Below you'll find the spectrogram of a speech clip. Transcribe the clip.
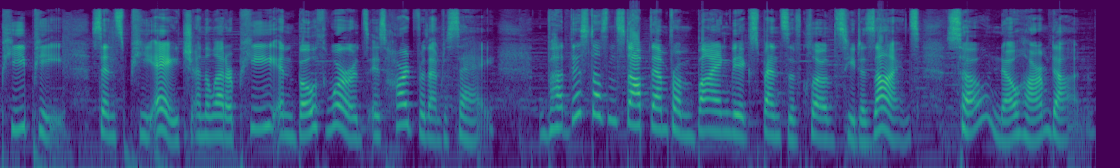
PP, since PH and the letter P in both words is hard for them to say. But this doesn't stop them from buying the expensive clothes he designs, so no harm done.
